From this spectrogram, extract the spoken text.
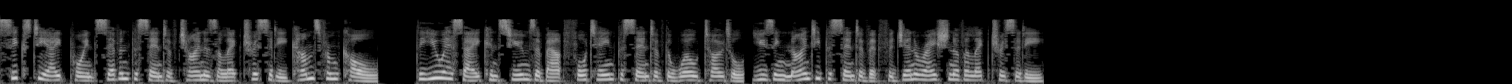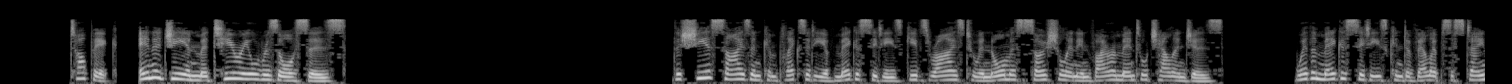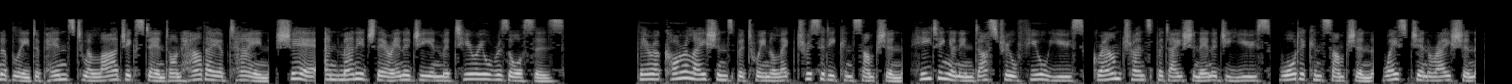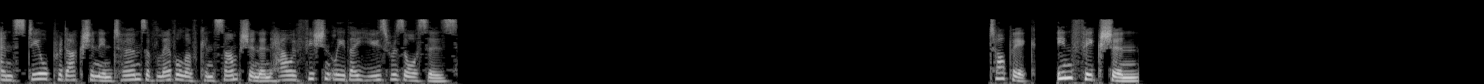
68.7% of China's electricity comes from coal. The USA consumes about 14% of the world total, using 90% of it for generation of electricity. Energy and material resources The sheer size and complexity of megacities gives rise to enormous social and environmental challenges. Whether megacities can develop sustainably depends to a large extent on how they obtain, share, and manage their energy and material resources. There are correlations between electricity consumption, heating and industrial fuel use, ground transportation energy use, water consumption, waste generation, and steel production in terms of level of consumption and how efficiently they use resources. In fiction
